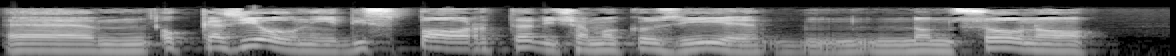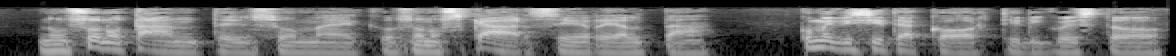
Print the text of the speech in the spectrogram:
ehm, occasioni di sport, diciamo così, eh, non, sono, non sono tante, insomma, ecco, sono scarse in realtà. Come vi siete accorti di questo,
